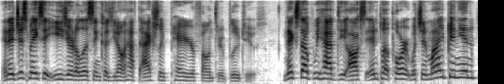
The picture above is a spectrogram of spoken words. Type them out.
and it just makes it easier to listen because you don't have to actually pair your phone through Bluetooth. Next up, we have the aux input port, which in my opinion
